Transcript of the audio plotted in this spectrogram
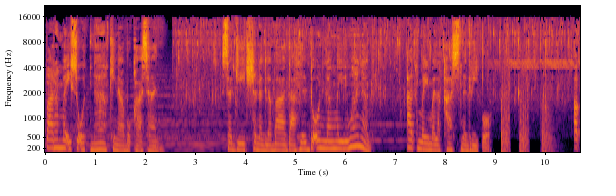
para maisuot na kinabukasan. Sa gate siya naglaba dahil doon lang may liwanag at may malakas na gripo. Uh,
